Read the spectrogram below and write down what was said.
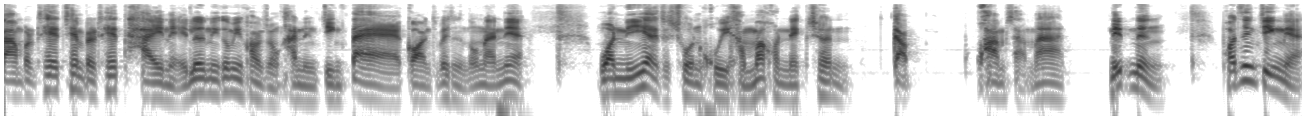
บางประเทศเช่นประเทศไทยเนี่ยเรื่องนี้ก็มีความสำคัญจริงๆ แต่ก่อนจะไปถึงตรงนั้นเนี่ยวันนี้อยากจะชวนคุยคำว่า connection กับความสามารถนิดหนึ่งเพราะจริง ๆ เนี่ย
